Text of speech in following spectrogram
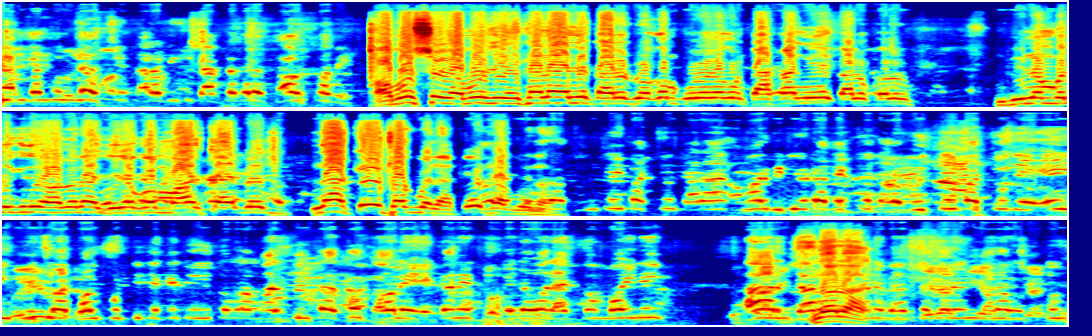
ব্যবসা করতে আসছে তারা কিন্তু ব্যবসা করার সাহস পাবে। অবশ্যই অবশ্যই। এখানে আসলে কারোর রকম কোনো রকম টাকা নিয়ে কারও কোনো দুই নম্বরই গিয়ে হবে না যেরকম মাল চাইবে না কেউ ঠকবে না কেউ ঠকবে না। শুনতেই পাচ্ছ যারা আমার ভিডিওটা দেখছ তারা বুঝতেই পারছ যে এই মিচুয়া ফলপট্টি থেকে যদি তোমরা মাল কিনতে আসো তাহলে এখানে ঢুকে যাওয়ার একদম ভয় নেই। আর যারা। এখানে ব্যবসা করেন তারা অত্যন্ত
